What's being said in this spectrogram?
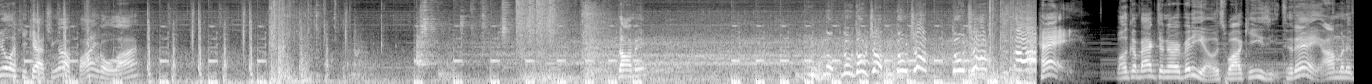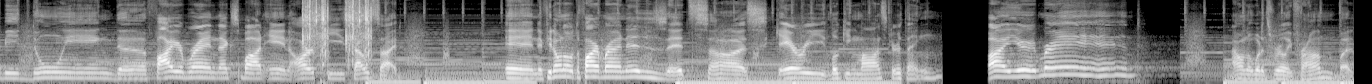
feel like you're catching up. I ain't gonna lie. Dami. No, no, don't jump, don't jump, don't jump. Ah! Hey, welcome back to another video. It's Wokeezy. Today, I'm gonna be doing the Firebrand nextbot in RP Southside. And if you don't know what the Firebrand is, it's a scary looking monster thing. Firebrand. I don't know what it's really from, but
